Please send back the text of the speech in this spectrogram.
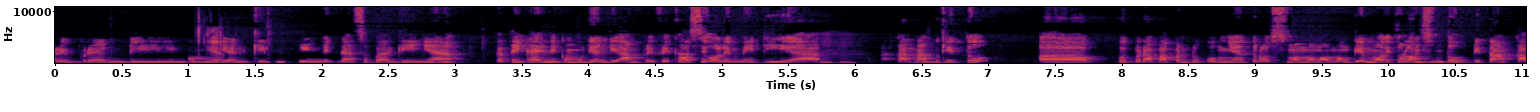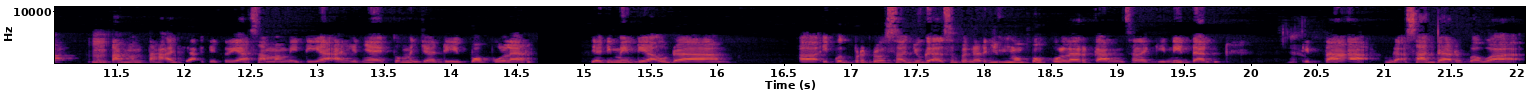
rebranding, kemudian gimmick dan sebagainya. Ketika ini kemudian diamplifikasi oleh media, Mhm. karena begitu eh, beberapa pendukungnya terus ngomong-ngomong game, itu langsung tuh ditangkap Mm-mm. mentah-mentah aja gitu ya sama media, akhirnya itu menjadi populer. Jadi media udah eh, ikut berdosa juga sebenarnya mempopulerkan misalnya gini dan Ya. kita nggak sadar bahwa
